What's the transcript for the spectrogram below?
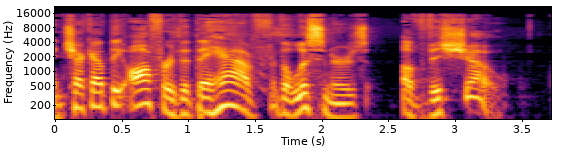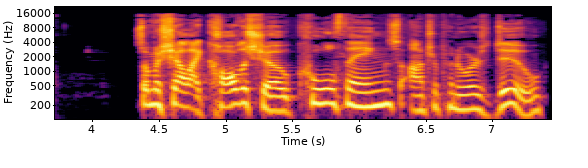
and check out the offer that they have for the listeners of this show. So, Michelle, I call the show Cool Things Entrepreneurs Do.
